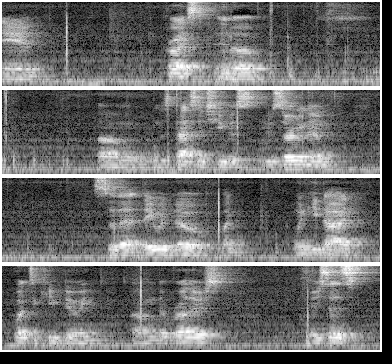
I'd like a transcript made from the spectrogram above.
And Christ in uh, um, in this passage, he was he was serving them so that they would know, like when he died, what to keep doing. Um, their brothers. He says,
